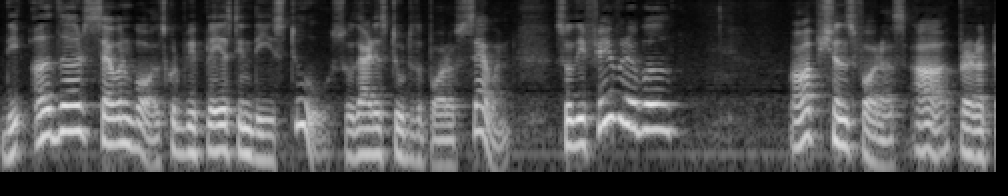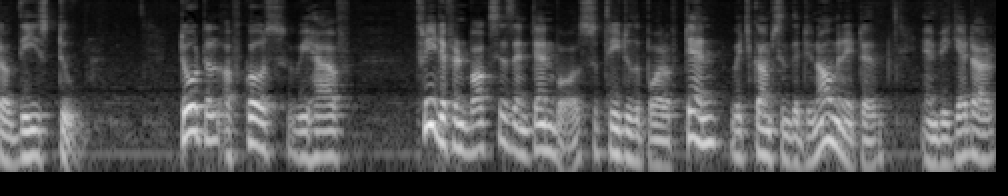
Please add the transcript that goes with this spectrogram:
the other 7 balls could be placed in these two. So that is 2 to the power of 7. So the favorable options for us are product of these two. Total, of course, we have three different boxes and 10 balls, so 3 to the power of 10, which comes in the denominator, and we get our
